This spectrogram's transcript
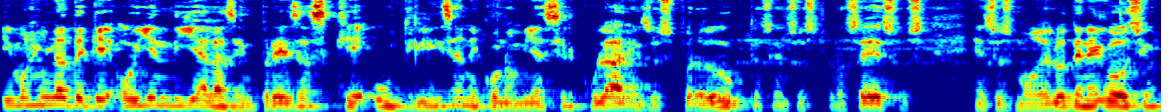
Imagínate que hoy en día las empresas que utilizan economía circular en sus productos, en sus procesos, en sus modelos de negocio,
